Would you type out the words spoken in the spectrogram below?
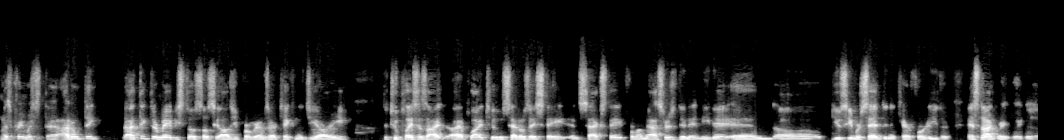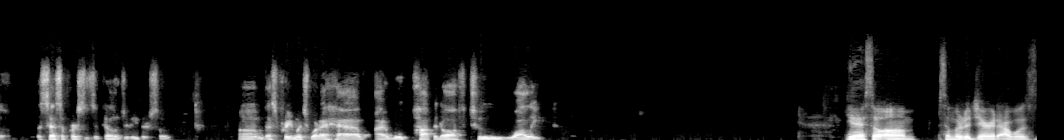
that's pretty much that i don't think I think there may be still sociology programs that are taking the GRE. The two places I, I applied to, San Jose State and Sac State for my master's, didn't need it, and uh, UC Merced didn't care for it either. And it's not a great way to assess a person's intelligence either. So Um, that's pretty much what I have. I will pop it off to Wally. Yeah, so um similar to Jared, I was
